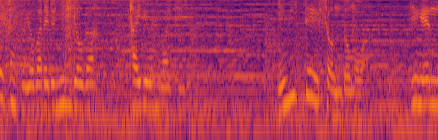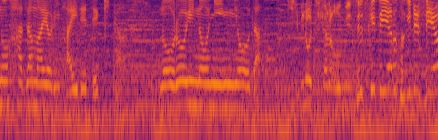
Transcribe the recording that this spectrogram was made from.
テーションと呼ばれる人形が大量に湧いている。イミテーションどもは次元の狭間より這い出てきた呪いの人形だ。君の力を見せつけてやる時ですよ。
